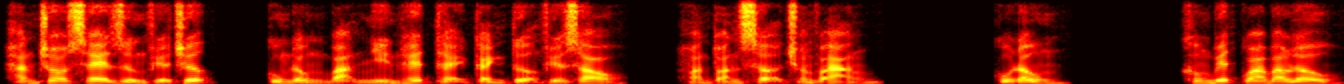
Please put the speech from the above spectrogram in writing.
Hắn cho xe dừng phía trước, cùng đồng bạn nhìn hết thể cảnh tượng phía sau, hoàn toàn sợ choáng váng. Cô Đông. Không biết qua bao lâu,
